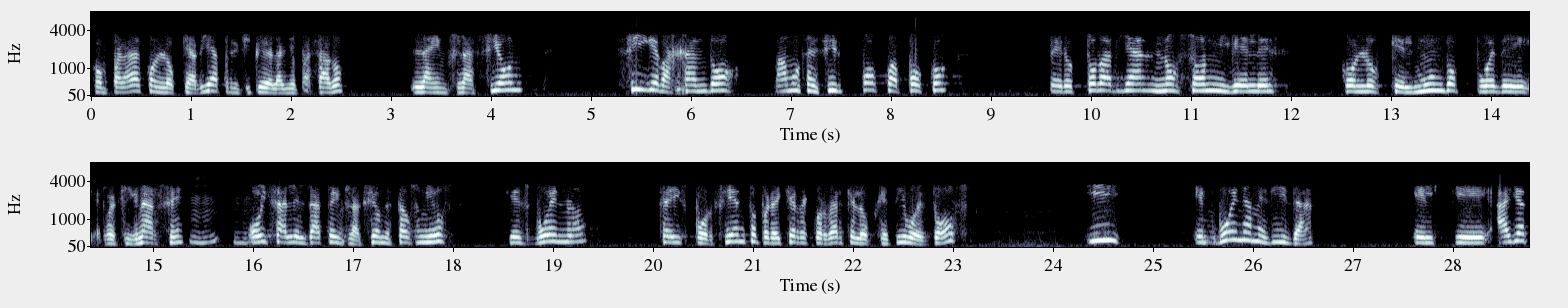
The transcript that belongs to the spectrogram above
comparada con lo que había a principio del año pasado. La inflación sigue bajando vamos a decir, poco a poco, pero todavía no son niveles con los que el mundo puede resignarse. Hoy sale el dato de inflación de Estados Unidos, que es bueno, 6%, pero hay que recordar que el objetivo es 2%. Y en buena medida, el que haya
